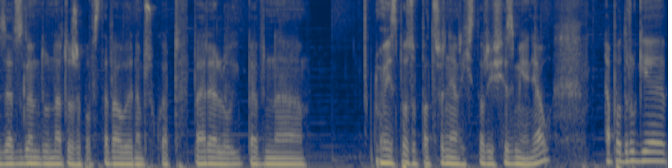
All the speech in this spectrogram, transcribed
ze względu na to, że powstawały na przykład w PRL-u i pewna Mój sposób patrzenia na historię się zmieniał. A po drugie, e,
